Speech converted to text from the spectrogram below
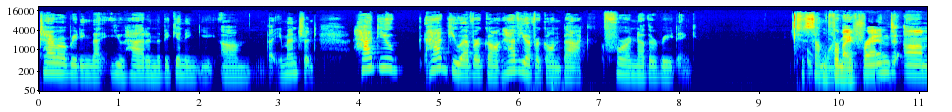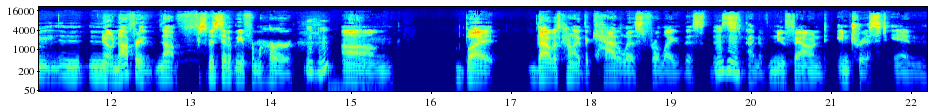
tarot reading that you had in the beginning, um, that you mentioned, had you had you ever gone? Have you ever gone back for another reading to someone? For my friend, um, n- no, not for not specifically from her. hmm um but that was kind of like the catalyst for like this this Mm-hmm. kind of newfound interest in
